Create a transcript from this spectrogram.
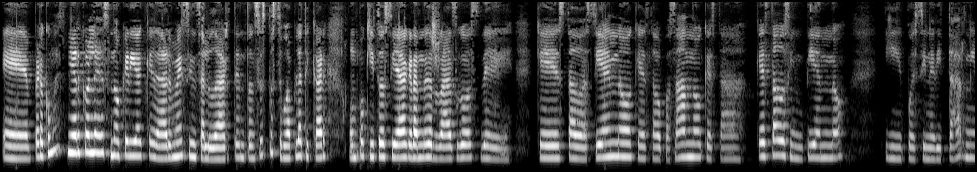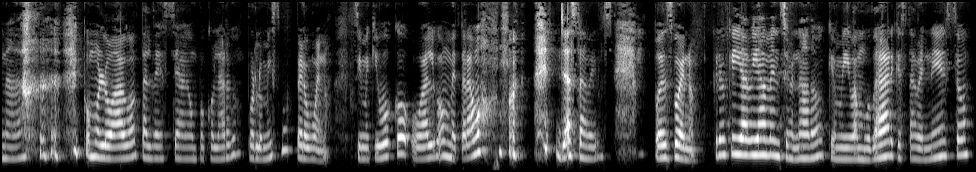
Eh, pero como es miércoles, no quería quedarme sin saludarte, entonces pues te voy a platicar un poquito así a grandes rasgos de qué he estado haciendo, qué he estado pasando, qué, está, qué he estado sintiendo y pues sin editar ni nada, como lo hago, tal vez se haga un poco largo por lo mismo, pero bueno, si me equivoco o algo me trabo, ya sabes. Pues bueno, creo que ya había mencionado que me iba a mudar, que estaba en eso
